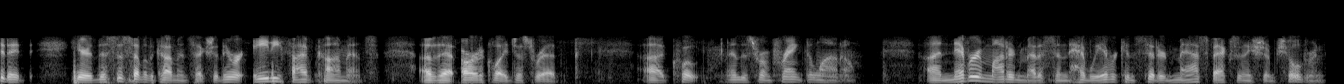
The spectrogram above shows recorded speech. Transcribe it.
you to hear, this is some of the comment section. There were 85 comments of that article I just read. Uh, quote, and this is from Frank Delano. Uh, never in modern medicine have we ever considered mass vaccination of children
